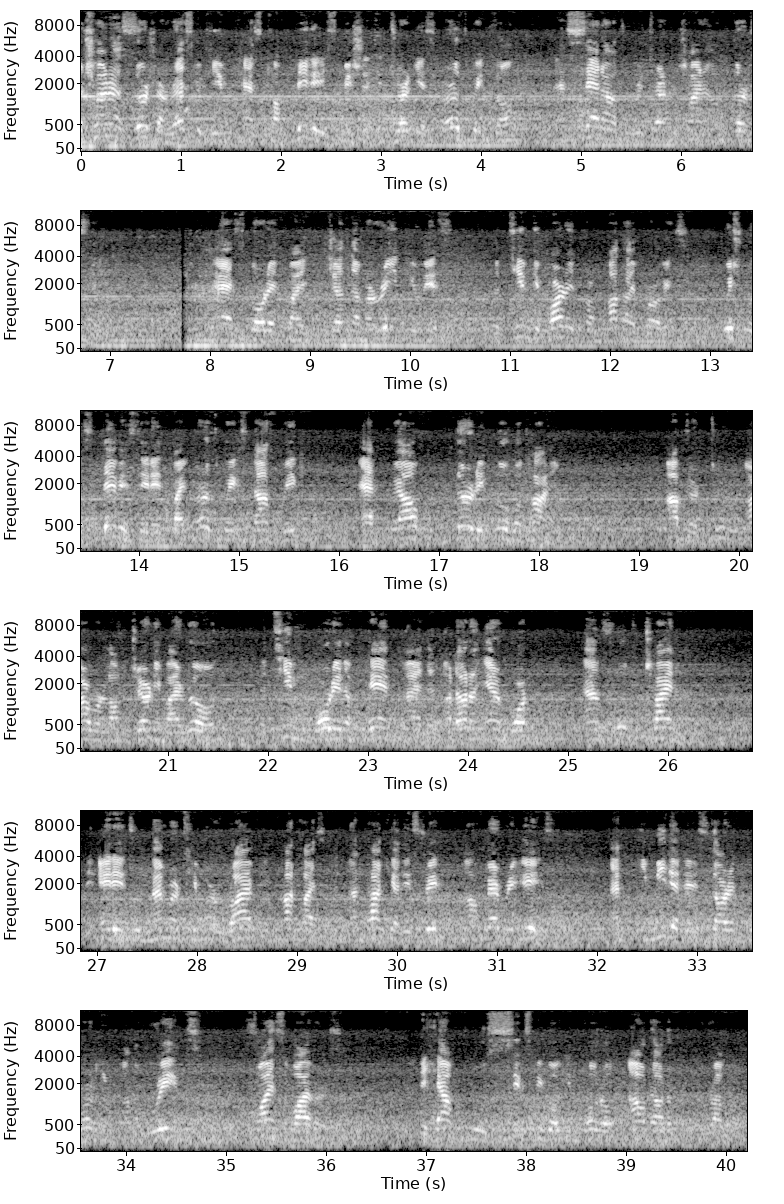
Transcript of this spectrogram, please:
The China Search and Rescue Team has completed its mission in Turkey's earthquake zone and set out to return to China on Thursday. Escorted by gendarmerie units, the team departed from Hatay province, which was devastated by earthquakes last week at 12.30 local time. After a two-hour-long journey by road, the team boarded a plane at the Adana airport and flew to China. The 82-member team arrived in Hatay's Antakya district on February 8th and immediately started working on the ruins to find survivors. They helped pull six people in total out of the rubble.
